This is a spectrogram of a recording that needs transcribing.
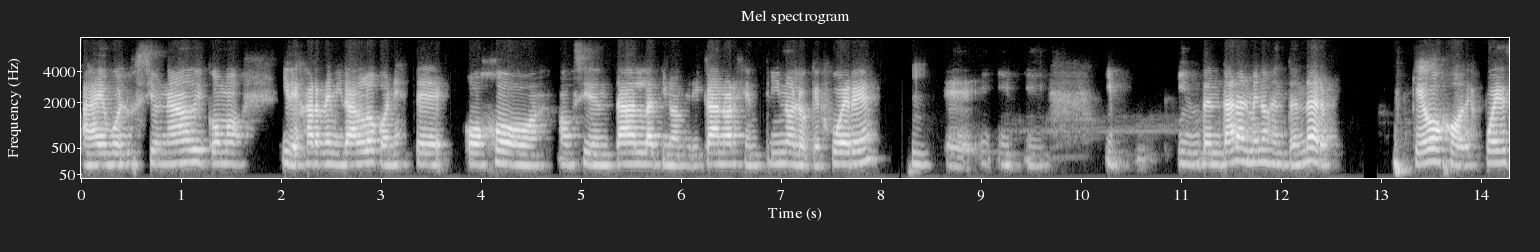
ha evolucionado y cómo, y dejar de mirarlo con este ojo occidental, latinoamericano, argentino, lo que fuere, mm. eh, y, intentar al menos entender que, ojo, después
